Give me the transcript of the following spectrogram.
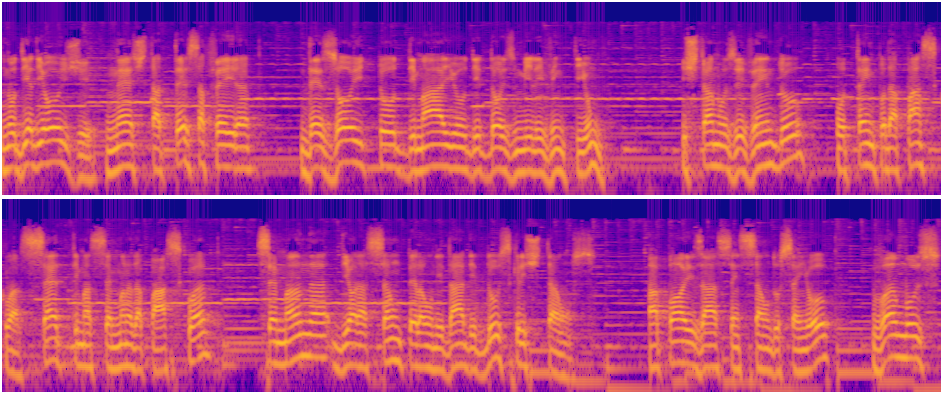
no dia de hoje, nesta terça-feira, 18 de maio de 2021. Estamos vivendo o tempo da Páscoa, sétima semana da Páscoa, semana de oração pela unidade dos cristãos. Após a ascensão do Senhor, vamos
